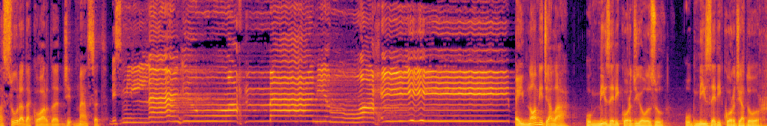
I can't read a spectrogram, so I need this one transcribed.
a Sura da Corda de Masad. Em nome de Alá, o Misericordioso, o Misericordiador.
